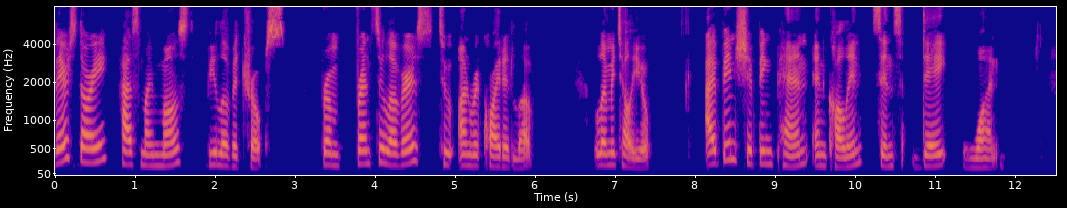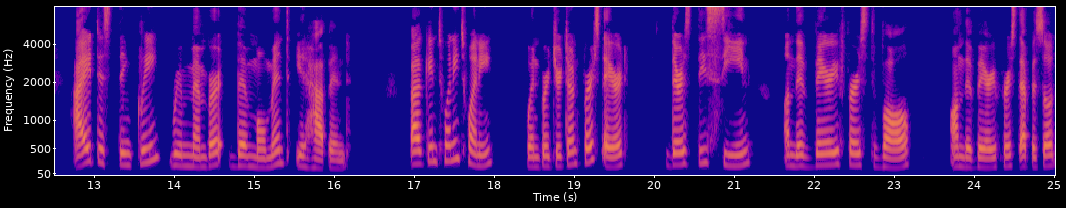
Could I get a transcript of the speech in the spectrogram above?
Their story has my most beloved tropes from friends to lovers to unrequited love. Let me tell you, I've been shipping Pen and Colin since day one. I distinctly remember the moment it happened. Back in 2020, when Bridgerton first aired, there's this scene on the very first vol, on the very first episode.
